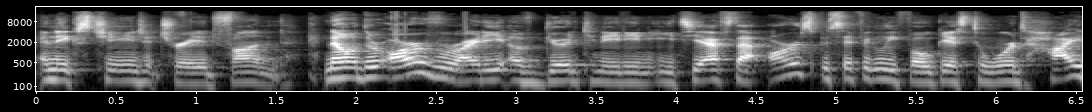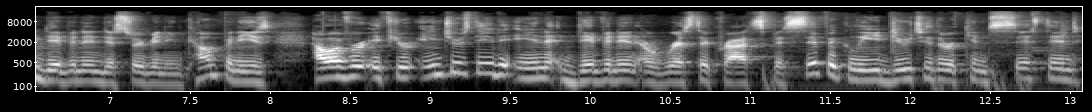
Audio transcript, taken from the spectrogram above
an exchange traded fund. Now, there are a variety of good Canadian ETFs that are specifically focused towards high dividend distributing companies. However, if you're interested in dividend aristocrats specifically due to their consistent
